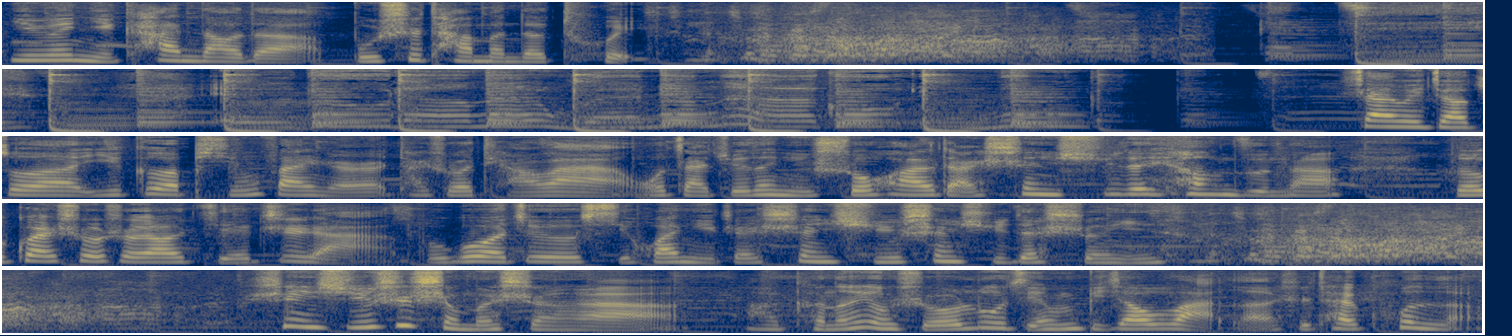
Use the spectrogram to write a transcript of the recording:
因为你看到的不是他们的腿。下一位叫做一个平凡人，他说条啊，我咋觉得你说话有点肾虚的样子呢？和怪兽兽要节制啊，不过就喜欢你这肾虚肾虚的声音。肾虚是什么声啊？啊，可能有时候录节目比较晚了，是太困了。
